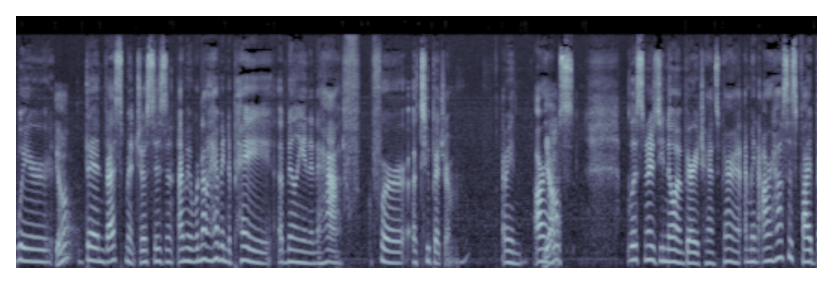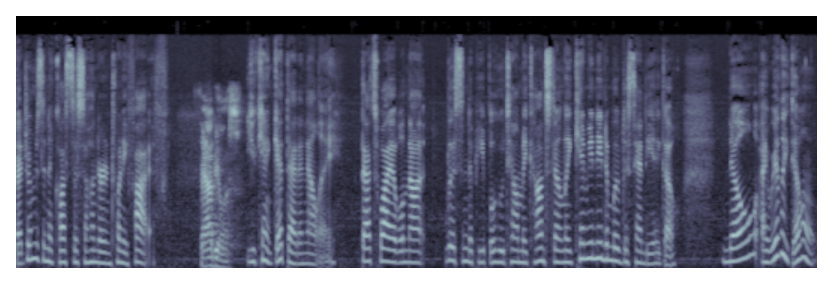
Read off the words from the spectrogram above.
where Yep. the investment just isn't. I mean, we're not having to pay a million and a half for a two bedroom. I mean, our house, listeners, you know, I'm very transparent. I mean, our house is five bedrooms and it cost us 125. Fabulous. You can't get that in LA. That's why I will not listen to people who tell me constantly, Kim, you need to move to San Diego. No, I really don't.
